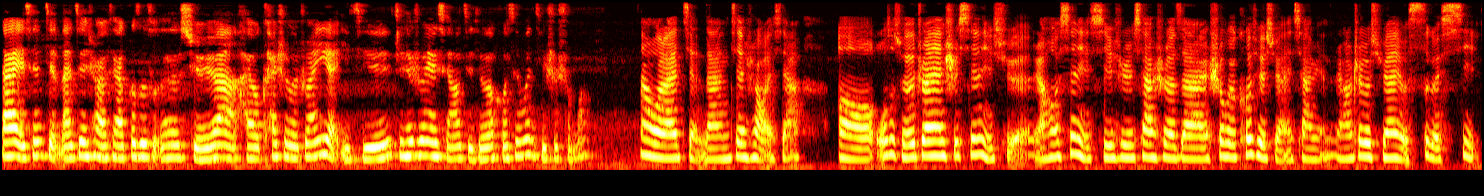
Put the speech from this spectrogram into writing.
大家也先简单介绍一下各自所在的学院，还有开设的专业，以及这些专业想要解决的核心问题是什么。那我来简单介绍一下。呃，我所学的专业是心理学，然后心理系是下设在社会科学学院下面的。然后这个学院有四个系，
